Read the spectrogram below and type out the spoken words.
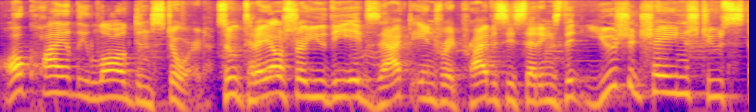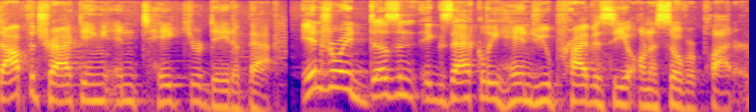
all quietly logged and stored. So today I'll show you the exact Android privacy privacy settings that you should change to stop the tracking and take your data back. Android doesn't exactly hand you privacy on a silver platter.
